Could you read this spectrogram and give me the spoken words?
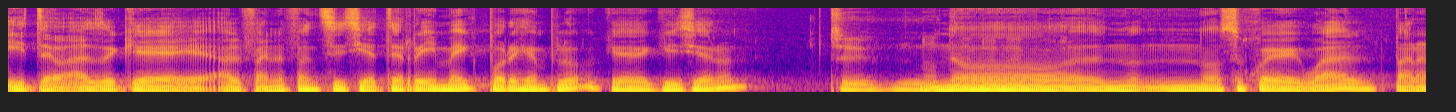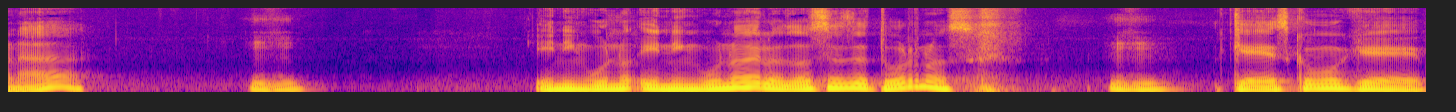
Y te vas de que al Final Fantasy VII Remake, por ejemplo, que, que hicieron. Sí, No, no. no, no se juega igual, para nada. Y ninguno, y ninguno de los dos es de turnos. Que es como que.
